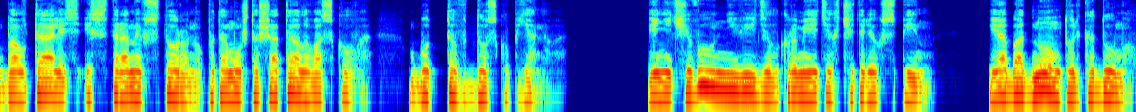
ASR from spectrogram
болтались из стороны в сторону, потому что шатало Воскова, будто в доску пьяного. И ничего он не видел, кроме этих четырех спин, и об одном только думал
